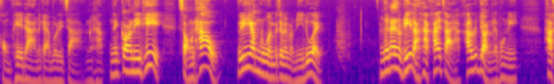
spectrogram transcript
ของเพดานในการบริจาคนะครับ ในกรณีที่ 2 เท่าวิธีคำนวณมันจะเป็นแบบนี้ด้วย เงินได้สุทธิหลังหักค่าใช้จ่ายหักค่าลดหย่อนอะไรพวกนี้หัก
